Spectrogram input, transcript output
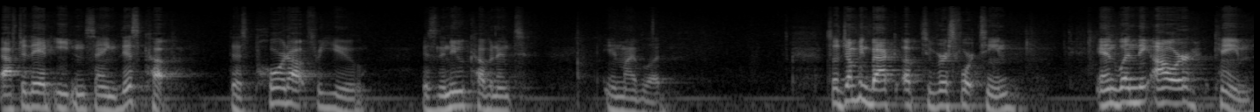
after they had eaten, saying, This cup that is poured out for you is the new covenant in my blood. So jumping back up to verse 14, and when the hour came.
